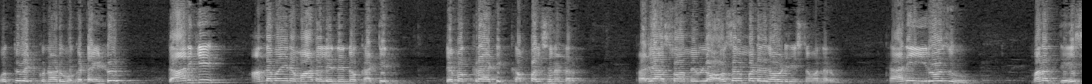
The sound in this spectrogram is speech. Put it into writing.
పొత్తు పెట్టుకున్నాడు ఒకటైండు. దానికి అందమైన మాటలు ఎన్నెన్నో కట్టిన్ డెమోక్రాటిక్ కంపల్షన్ అన్నారు. ప్రజాస్వామ్యంలో అవసరం పడ్డది కాబట్టి చేసినామన్నారు కానీ ఈరోజు మనం దేశ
